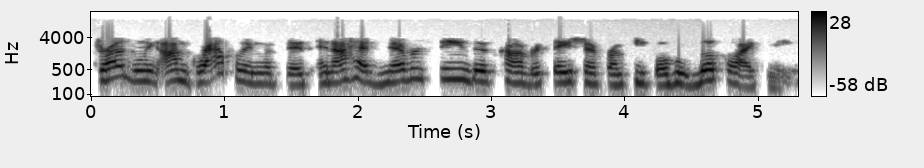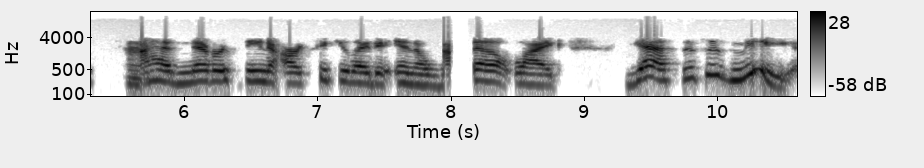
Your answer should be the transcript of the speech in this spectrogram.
struggling, I'm grappling with this, and I had never seen this conversation from people who look like me. Mm. I had never seen it articulated in a way felt like, yes, this is me.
